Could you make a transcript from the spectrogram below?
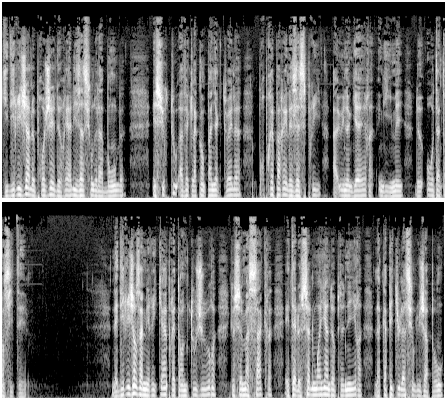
qui dirigea le projet de réalisation de la bombe, et surtout avec la campagne actuelle pour préparer les esprits à une guerre de haute intensité. Les dirigeants américains prétendent toujours que ce massacre était le seul moyen d'obtenir la capitulation du Japon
